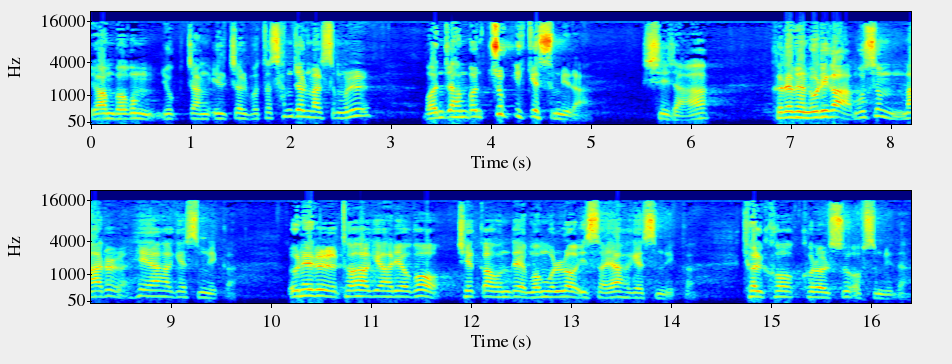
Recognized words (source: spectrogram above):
요한복음 6장 1절부터 3절 말씀을 먼저 한번 쭉 읽겠습니다. 시작. 그러면 우리가 무슨 말을 해야 하겠습니까? 은혜를 더하게 하려고 죄 가운데 머물러 있어야 하겠습니까? 결코 그럴 수 없습니다.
